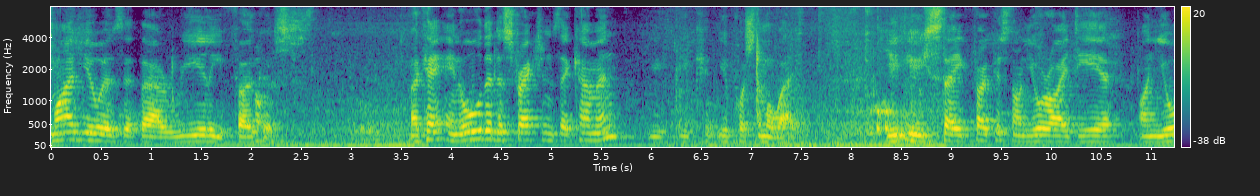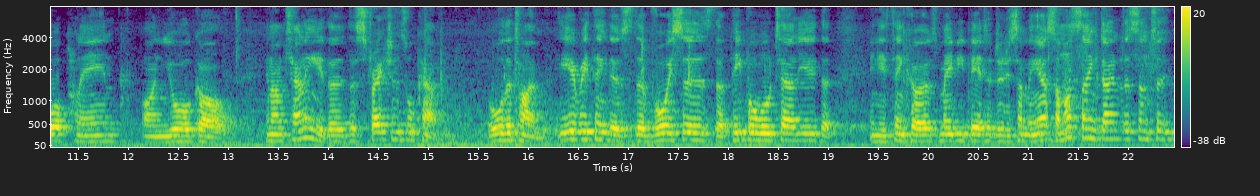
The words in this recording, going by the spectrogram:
my view is that they're really focused. Okay, and all the distractions that come in, you, you, can- you push them away. You, you stay focused on your idea, on your plan, on your goal. And I'm telling you, the distractions will come all the time. Everything, there's the voices, the people will tell you, that, and you think, oh, it's maybe better to do something else. I'm not saying don't listen to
